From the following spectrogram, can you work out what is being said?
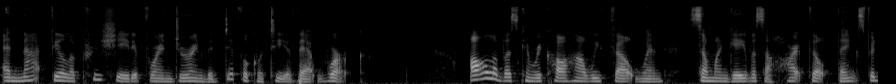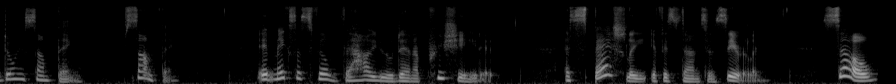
and not feel appreciated for enduring the difficulty of that work? All of us can recall how we felt when someone gave us a heartfelt thanks for doing something. Something. It makes us feel valued and appreciated, especially if it's done sincerely. So,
